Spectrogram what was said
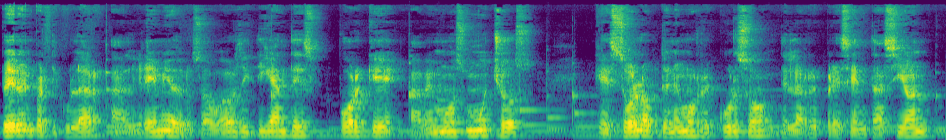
pero en particular al gremio de los abogados litigantes porque habemos muchos que solo obtenemos recurso de la representación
